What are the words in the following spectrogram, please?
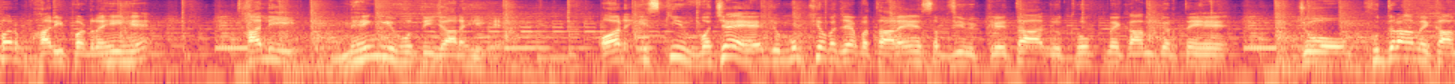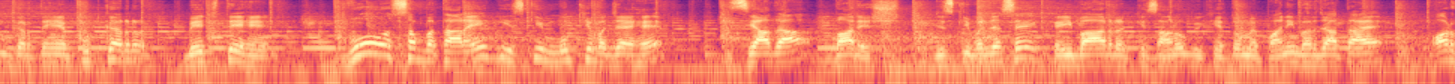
पर भारी पड़ रही हैं, थाली महँगी होती जा रही है। और इसकी वजह है जो मुख्य वजह बता रहे हैं सब्ज़ी विक्रेता, जो थोक में काम करते हैं, जो खुदरा में काम करते हैं, फुटकर बेचते हैं, वो सब बता रहे हैं कि इसकी मुख्य वजह है ज़्यादा बारिश, जिसकी वजह से कई बार किसानों के खेतों में पानी भर जाता है और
